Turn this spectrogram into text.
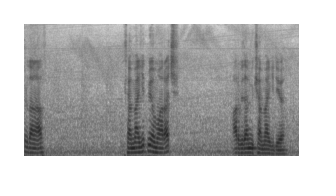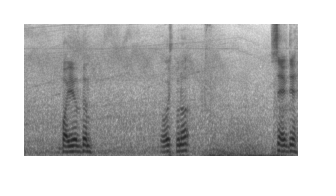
Şuradan al. Mükemmel gitmiyor mu araç? Harbiden mükemmel gidiyor. Bayıldım. Doğuş bunu sevdi.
